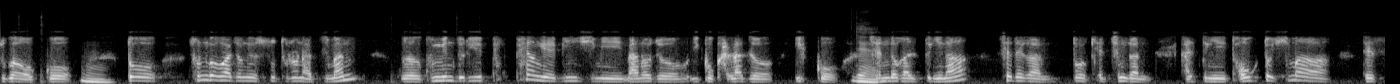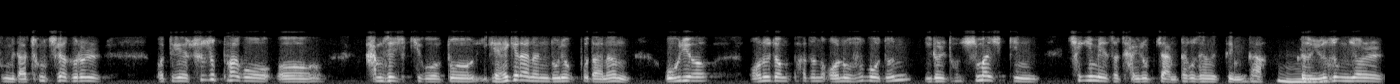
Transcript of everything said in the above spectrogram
수가 없고 음. 또 선거 과정에서도 드러났지만 어, 국민들이 팽팽하게 민심이 나눠져 있고 갈라져 있고 예. 젠더 갈등이나 세대 간 또 계층 간 갈등이 더욱더 심화됐습니다. 정치가 그를 어떻게 수습하고 어 감쇄시키고 또 이게 해결하는 노력보다는 오히려 어느 정파든 어느 후보든 이를 더 심화시킨 책임에서 자유롭지 않다고 생각됩니다. 음. 그래서 윤석열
